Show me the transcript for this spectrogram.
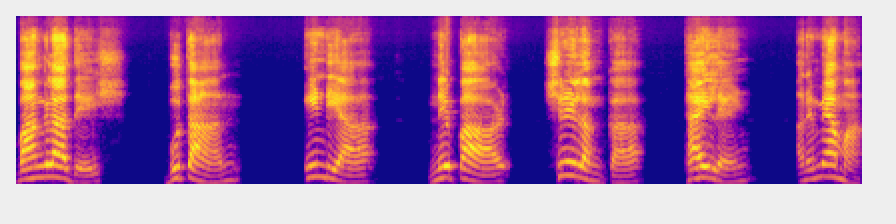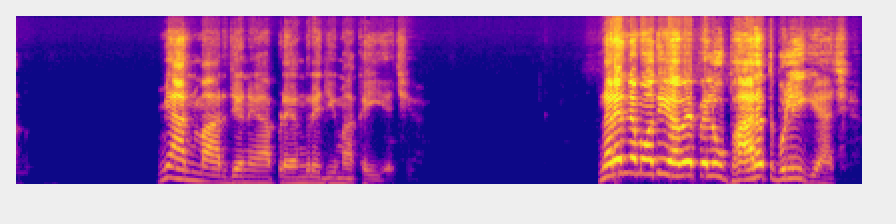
બાંગ્લાદેશ, ભૂતાન ઇન્ડિયા, નેપાળ, શ્રીલંકા થાઈલેન્ડ અને મ્યાનમાર મ્યાનમાર જેને આપણે અંગ્રેજીમાં કહીએ છીએ. નરેન્દ્ર મોદી હવે પેલું ભારત ભૂલી ગયા છે.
